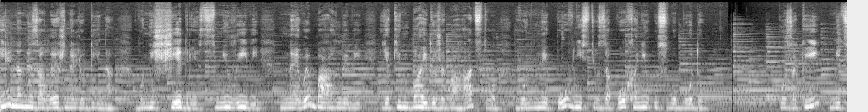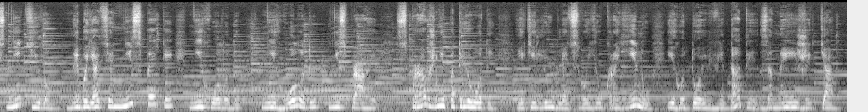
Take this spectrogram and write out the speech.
вільна незалежна людина. Вони щедрі, сміливі, невибагливі, яким байдуже багатство, вони повністю закохані у свободу. Козаки міцні тілом, не бояться ні спеки, ні холоду, ні голоду, ні спраги. Справжні патріоти, які люблять свою країну і готові віддати за неї життя.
